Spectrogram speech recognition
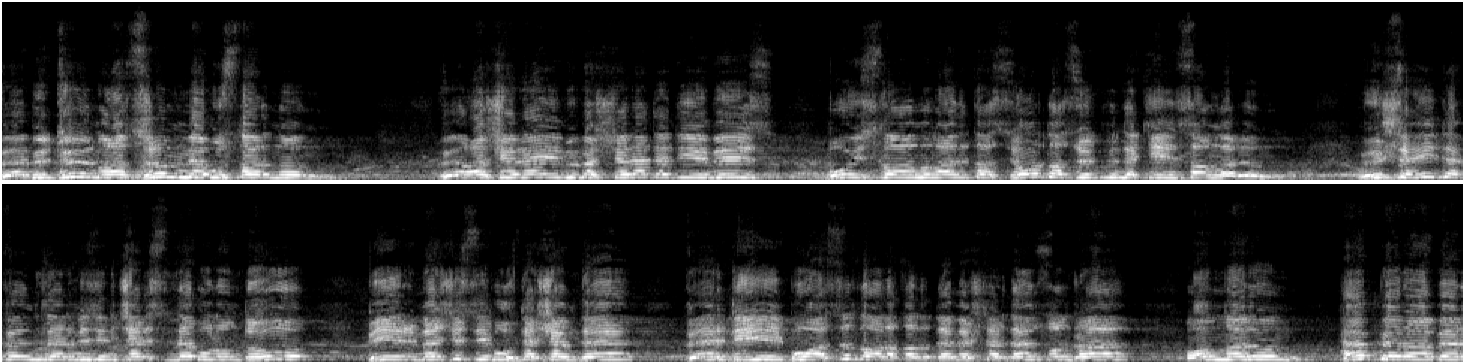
ve bütün asrın mebuslarının ve aşere-i mübeşşere dediğimiz bu İslam'ın haritası yordası hükmündeki insanların müştehit efendilerimizin içerisinde bulunduğu bir meclisi muhteşemde verdiği bu asırla alakalı demeçlerden sonra onların hep beraber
